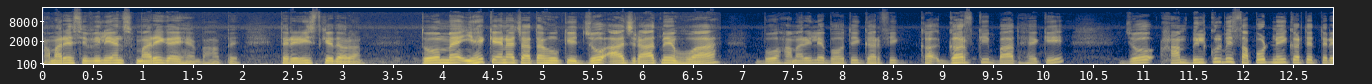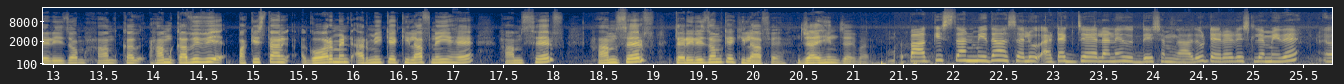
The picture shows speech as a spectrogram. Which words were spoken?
हमारे सिविलियंस मारे गए हैं वहाँ पे टेररिस्ट के दौरान तो मैं यह कहना चाहता हूँ कि जो आज रात में हुआ वो हमारे लिए बहुत ही गर्व की गर्व की बात है कि जो हम बिल्कुल भी सपोर्ट नहीं करते टेररिज्म हम कभ, हम कभी भी पाकिस्तान गवर्नमेंट आर्मी के खिलाफ नहीं है हम सिर्फ़ हम सिर्फ टेररिज्म के खिलाफ है जय हिंद जय भारत పాకిస్తాన్ మీద అసలు అటాక్ చేయాలనేది ఉద్దేశం కాదు టెర్రరిస్టుల మీదే ఆ,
